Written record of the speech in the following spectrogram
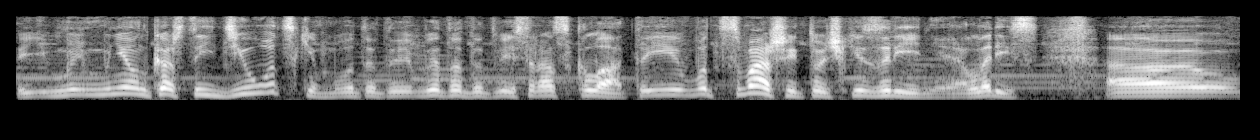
Мне он кажется идиотским, вот, это, вот этот весь расклад. И вот с вашей точки зрения, Ларис, а,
